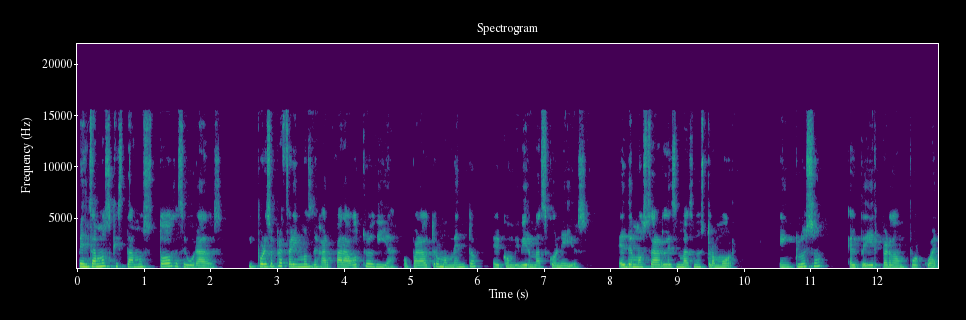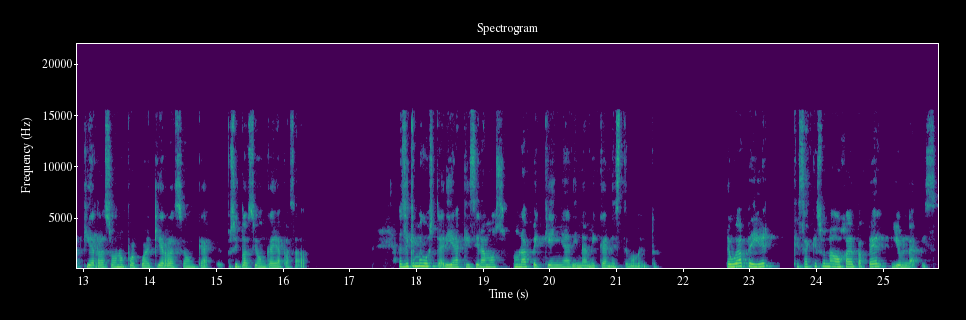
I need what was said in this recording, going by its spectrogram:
Pensamos que estamos todos asegurados y por eso preferimos dejar para otro día o para otro momento el convivir más con ellos, el demostrarles más nuestro amor e incluso el pedir perdón por cualquier razón o por cualquier razón situación que haya pasado. Así que me gustaría que hiciéramos una pequeña dinámica en este momento. Te voy a pedir que saques una hoja de papel y un lápiz.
